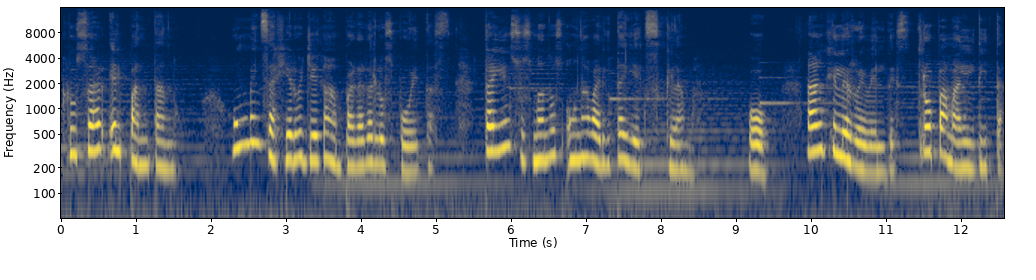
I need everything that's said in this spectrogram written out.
cruzar el pantano. Un mensajero llega a amparar a los poetas, trae en sus manos una varita y exclama, Oh, Ángeles rebeldes, tropa maldita,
